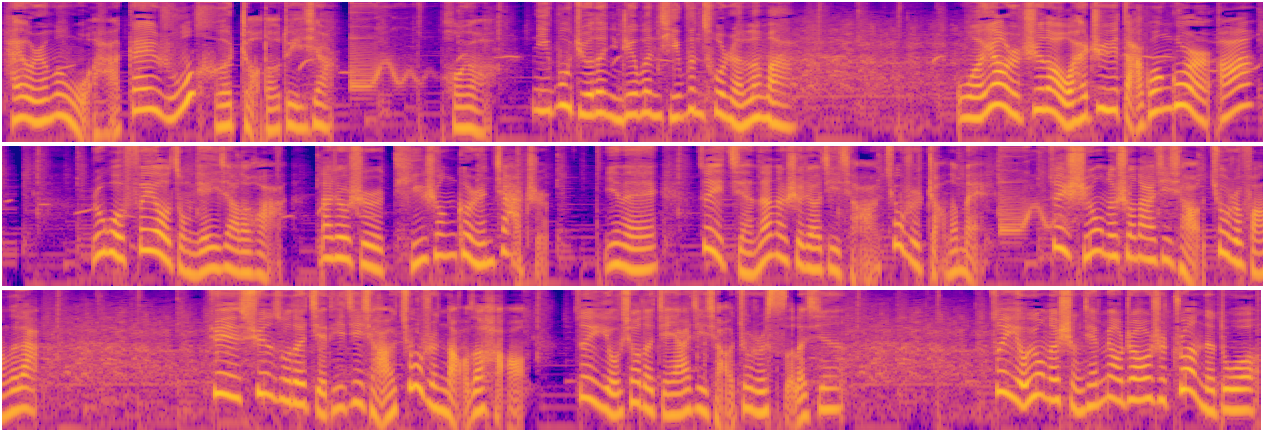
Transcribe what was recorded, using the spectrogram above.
还有人问我哈，该如何找到对象？朋友，你不觉得你这问题问错人了吗？我要是知道，我还至于打光棍儿啊？如果非要总结一下的话，那就是提升个人价值。因为最简单的社交技巧啊，就是长得美；最实用的收纳技巧就是房子大；最迅速的解题技巧就是脑子好；最有效的减压技巧就是死了心。最有用的省钱妙招是赚得多，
